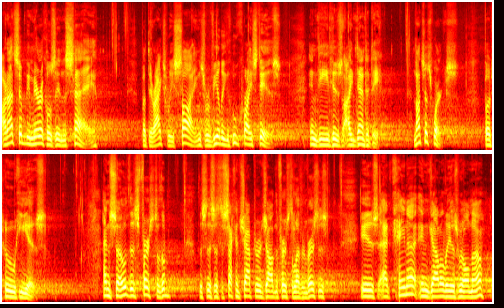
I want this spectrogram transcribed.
are not simply miracles in say, but they're actually signs revealing who Christ is, indeed, his identity. Not just works, but who he is. And so, this first of them, this, this is the second chapter of John, the first 11 verses, is at Cana in Galilee, as we all know.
